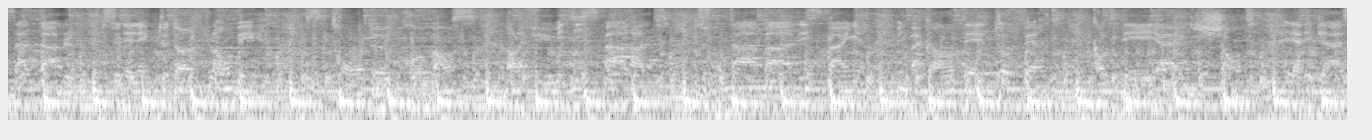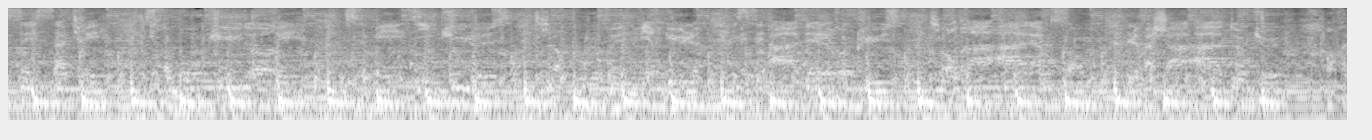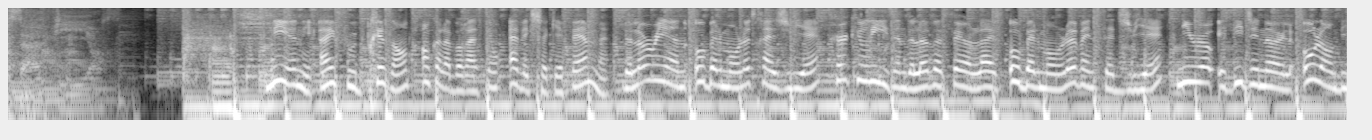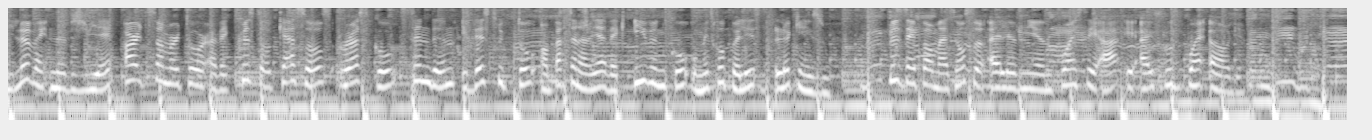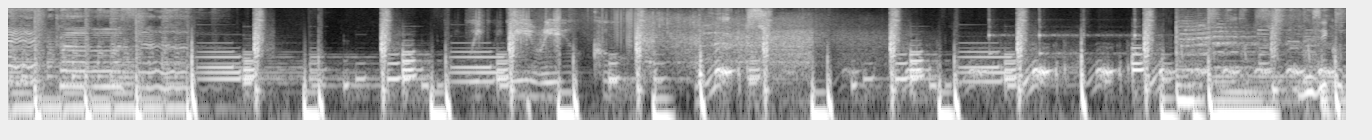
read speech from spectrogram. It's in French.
sa table se délecte d'un flambé. iFood présentent, en collaboration avec Choc FM, DeLorean au Belmont le 13 juillet, Hercules and the Love Affair live au Belmont le 27 juillet, Nero et DJ Noel au Lambi le 29 juillet, Art Summer Tour avec Crystal Castles, Roscoe, Sinden et Destructo en partenariat avec Evenco au Metropolis le 15 août. Plus d'informations sur iloveneon.ca et iFood.org.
